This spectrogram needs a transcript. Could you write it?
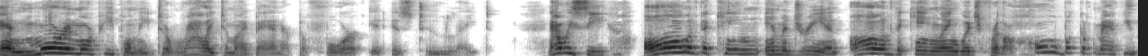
and more and more people need to rally to my banner before it is too late. Now we see all of the king imagery and all of the king language for the whole book of Matthew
